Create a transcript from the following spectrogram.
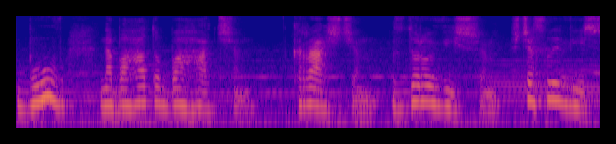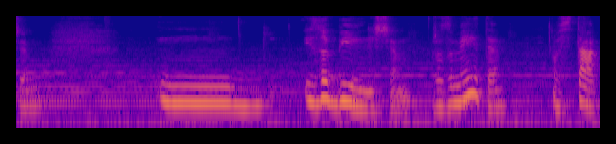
був набагато багатшим, кращим, здоровішим, щасливішим, ізобільнішим. Розумієте? Ось так.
